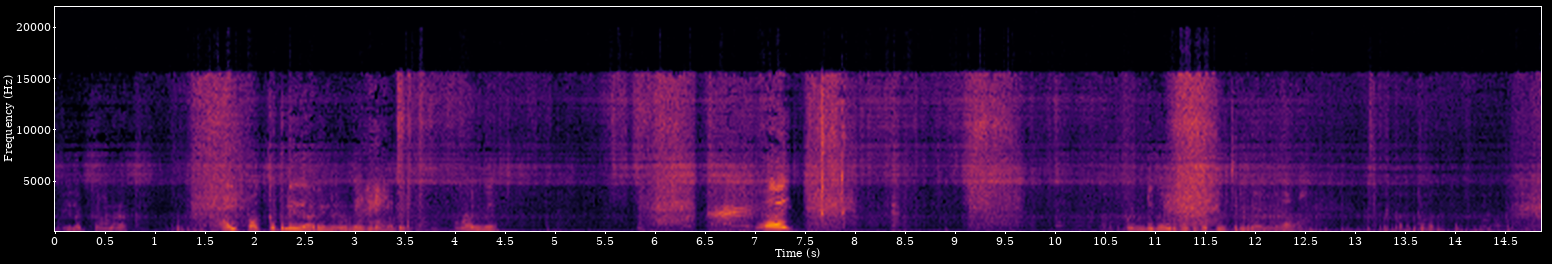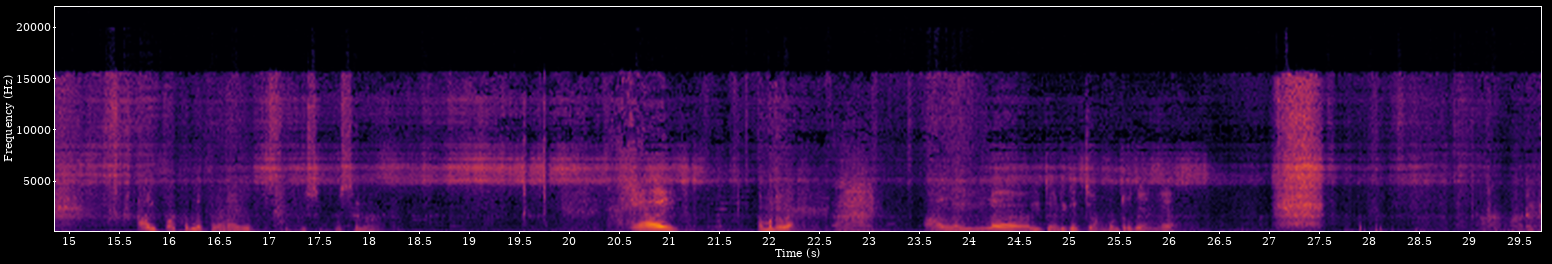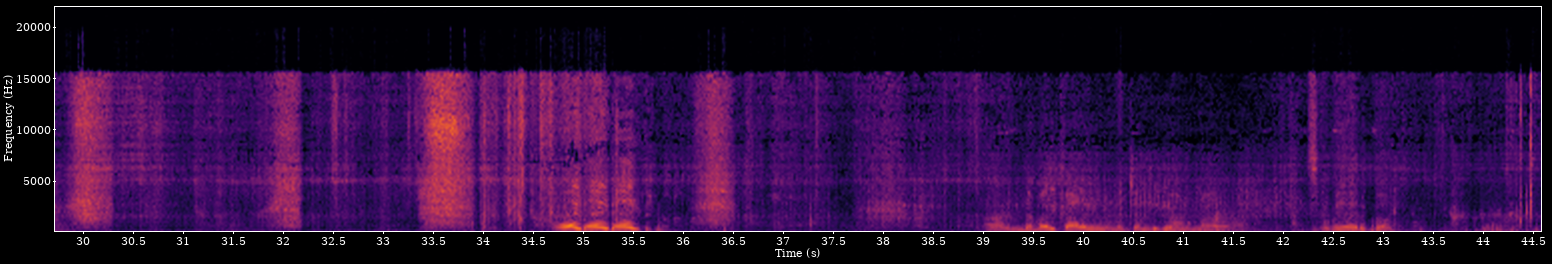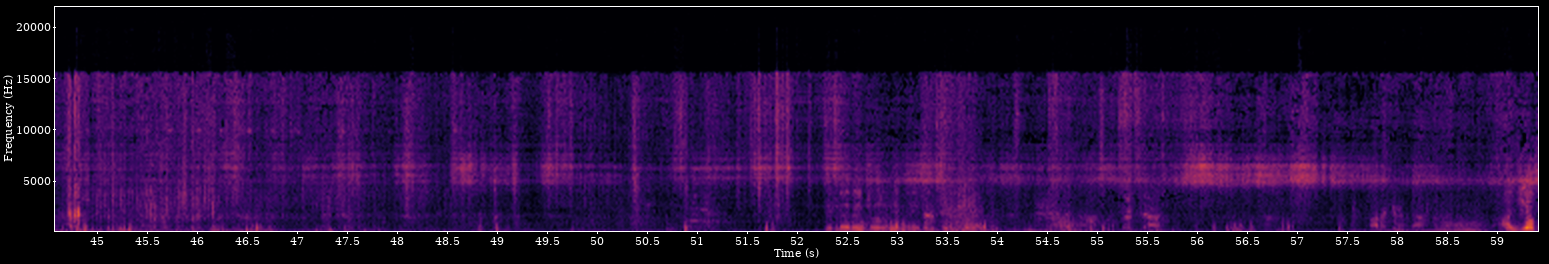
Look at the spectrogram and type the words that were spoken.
மயிலக்காலை. ஆள் பக்கத்துலேயே யாரும் நெருங்க விட மாட்டேங்கிறாங்க. பாருங்க. ஏய்! ரெண்டு கயிறு போட்டு கட்டி வச்சிருக்காங்க. ஆள் பக்கத்தில் போனாவே புசு புஷுன்னு புசுன்னு. ஏய்! என்ன பண்ணுற ஆள் நல்லா ஐஜாண்டிக்க ஜம்முன்னு இருக்காங்க. டேய் டேய் டேய் இந்த மாதிரி காலையில் வந்து ஜல்லிக்கு வாங்கணும்னா செமையா இருக்கும் என்ன ரேட் வருது என்ன ஏதுன்னு தெரியல ஐயோ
